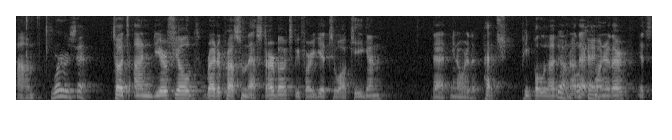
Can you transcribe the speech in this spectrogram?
Um, Where is that? So it's on Deerfield, right across from that Starbucks before you get to Waukegan, that, you know, where the pet sh- people, live, you Yeah, know, that okay. corner there. It's,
